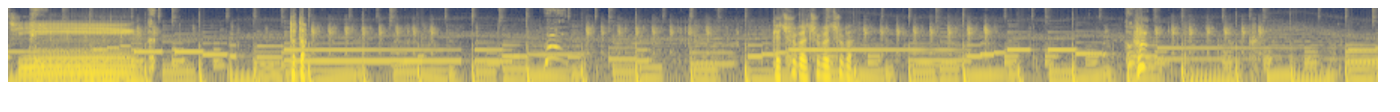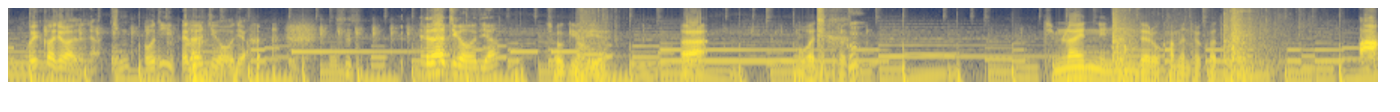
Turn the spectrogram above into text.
찡 됐다 오케이 출발 출발 출발 어디까지 가야 되냐? 진, 어디 배달지가 어디야? 배달지가 어디야? 저기 위에 아 뭐가 찌그러져 짚라인 있는 대로 가면 될 것 같은데 아!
